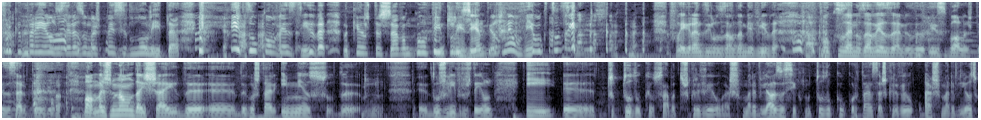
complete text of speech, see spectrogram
porque para eles eras uma espécie de lolita e tu convencida de que eles te achavam culto e inteligente, eles nem ouviam o que tu dizias. Foi a grande desilusão da minha vida. Há poucos anos, há 10 anos, eu disse bolas, pensar que eu... Bom, mas não deixei de, eh, de gostar imenso de, eh, dos livros dele e eh, tudo o que o Sábado escreveu acho maravilhoso, assim como tudo o que o Cortázar escreveu acho maravilhoso,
